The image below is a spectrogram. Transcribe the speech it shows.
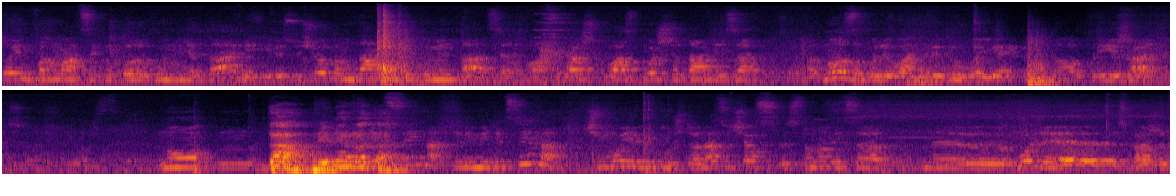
той информации, которую вы мне дали, или с учетом данной документации от вас, у вас, у вас больше данных за одно заболевание или другое, я рекомендовал приезжать отсюда. Но Да, примерно так. телемедицина, к чему я веду, что она сейчас становится э, более, скажем,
